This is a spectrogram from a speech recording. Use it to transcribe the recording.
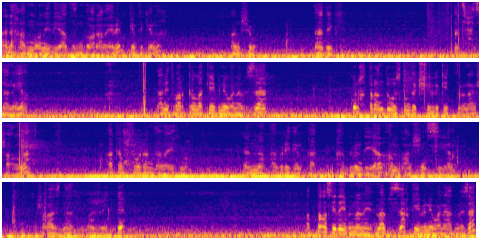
أنا حاط نغني دي هاد الزندوره غيرين كيف كينا غنمشيو. هذيك التحتانية. يعني تبارك الله كيبنيو هنا بزاف. كل خطرة ندوزكم داكشي اللي كيتبنى إن شاء الله. هاكا مشتورة دابا يتما لأن ابريدين خدم نديها غنبغى نمشي نسيها واش غازنا غنجي الطاس إذا يبنى ما بزاف كيبنيو هنا عاد مازال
